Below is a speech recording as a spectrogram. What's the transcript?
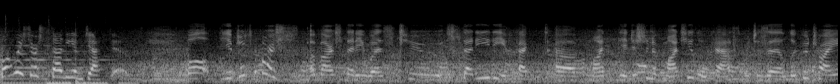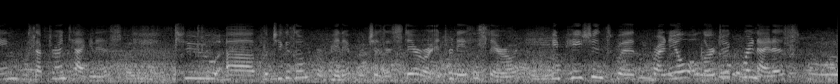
What was your study objective? Well, the objective of our, of our study was to study the effect of mon- the addition of montelukast, which is a leukotriene receptor antagonist, to uh, fluticasone propionate, which is a steroid, intranasal steroid, in patients with perennial allergic rhinitis who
